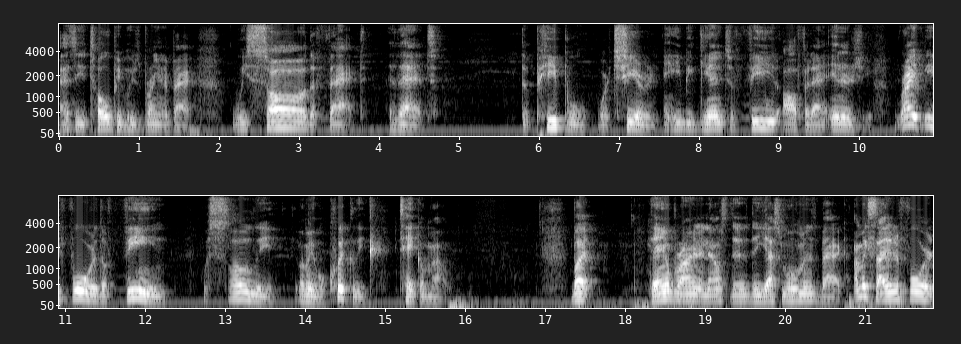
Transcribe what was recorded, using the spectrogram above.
as he told people he was bringing it back we saw the fact that the people were cheering and he began to feed off of that energy right before the fiend was slowly i mean will quickly take him out. But daniel bryan announced the, the yes movement is back. I'm excited for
